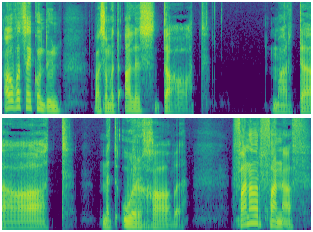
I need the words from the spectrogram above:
Al wat sy kon doen was om dit alles te haat. Maar te haat met oorgawe. Van haar vanaf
